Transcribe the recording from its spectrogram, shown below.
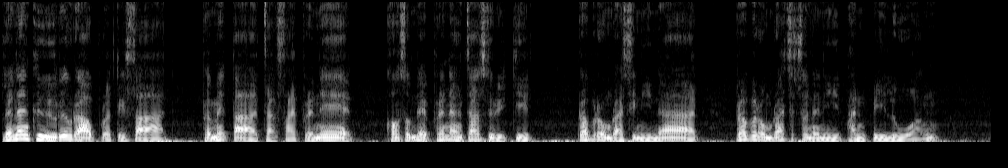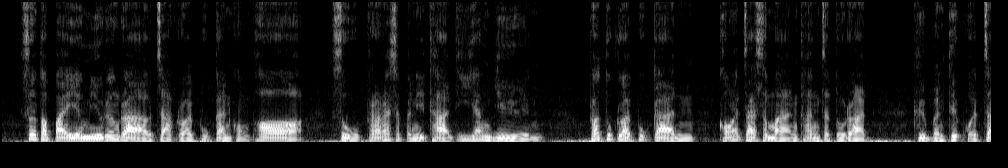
และนั่นคือเรื่องราวประวัติศาสตร์ พระเมตตาจากสายพระเนตร ของสมเด็จพระนางเจ้าสิริกิติ์พระบรมราชินีนาถพระบรมราชชนนีพันปีหลวง ช่วงต่อไปยังมีเรื่องราวจากรอยผู้กันของพ่อ สู่พระราชปณิธานที่ยั่งยืน เพราะทุกรอยผู้กันของอาจารย์สมานคลังจตุรัสคือบันทึกหัวใจ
